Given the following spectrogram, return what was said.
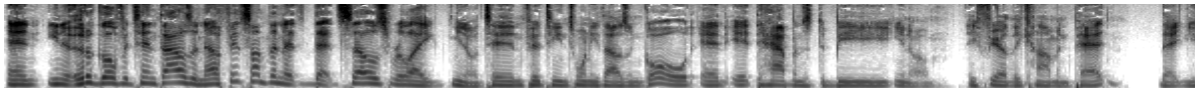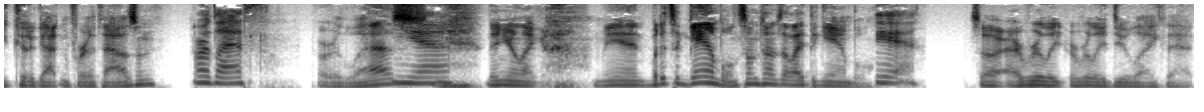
And you know it'll go for ten thousand. Now, if it's something that that sells for like you know 10, 15, 20,000 gold, and it happens to be you know a fairly common pet that you could have gotten for a thousand Or less. or less, Yeah. then you're like, oh, man. But it's a gamble, and sometimes I like to gamble. Yeah. So I really, I really do like that.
